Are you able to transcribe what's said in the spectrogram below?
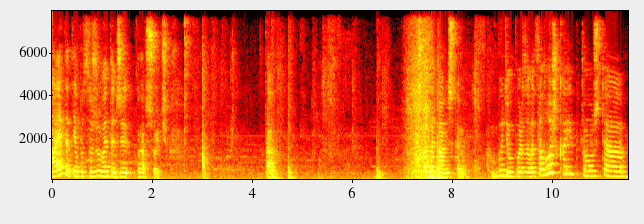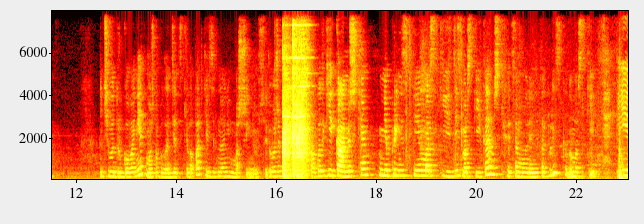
А этот я посажу в этот же горшочек. Так. Пошла за камешками. Будем пользоваться ложкой, потому что ничего другого нет. Можно было детские лопатки взять, но они в машине у Сережи. Так, вот такие камешки мне принесли морские. Здесь морские камешки, хотя море не так близко, но морские. И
